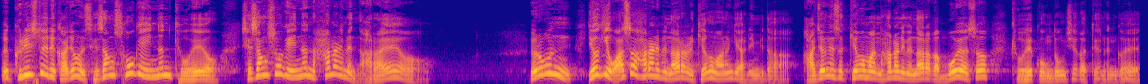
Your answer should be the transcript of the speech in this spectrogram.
그리스도인의 가정은 세상 속에 있는 교회요. 세상 속에 있는 하나님의 나라예요. 여러분, 여기 와서 하나님의 나라를 경험하는 게 아닙니다. 가정에서 경험한 하나님의 나라가 모여서 교회 공동체가 되는 거예요.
